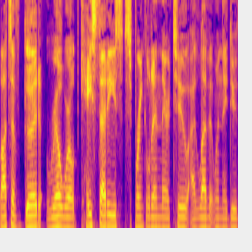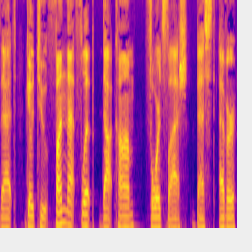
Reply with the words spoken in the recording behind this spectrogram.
Lots of good real world case studies sprinkled in there too. I love it when they do that. Go to fundthatflip.com forward slash best ever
